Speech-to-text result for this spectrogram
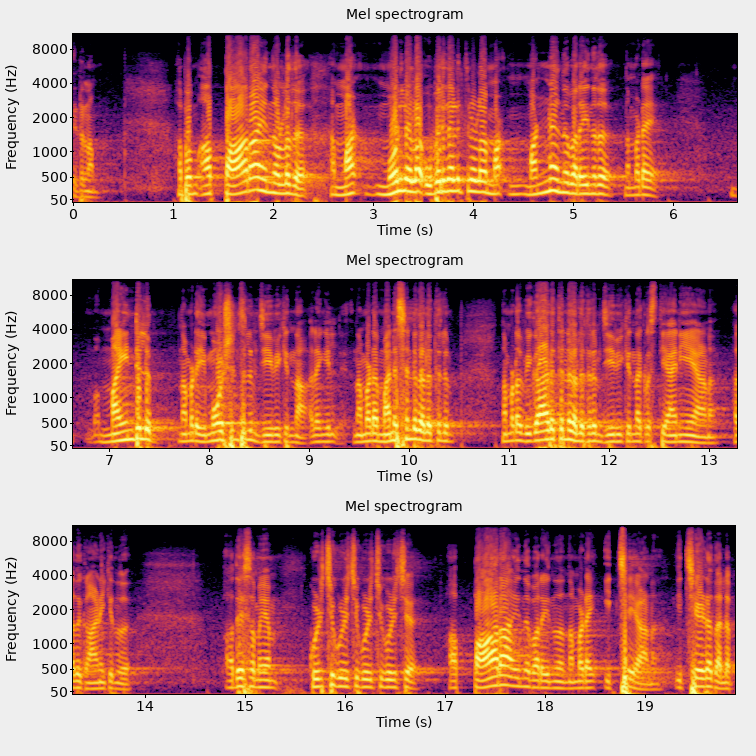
ഇടണം. അപ്പം ആ പാറ എന്നുള്ളത് മുകളിലുള്ള ഉപരിതലത്തിലുള്ള മണ്ണ് എന്ന് പറയുന്നത് നമ്മുടെ മൈൻഡിലും നമ്മുടെ ഇമോഷൻസിലും ജീവിക്കുന്ന അല്ലെങ്കിൽ നമ്മുടെ മനസ്സിന്റെ തലത്തിലും നമ്മുടെ വികാരത്തിന്റെ തലത്തിലും ജീവിക്കുന്ന ക്രിസ്ത്യാനിയെയാണ് അത് കാണിക്കുന്നത്. അതേസമയം കുഴിച്ച് കുഴിച്ച് കുഴിച്ച് കുഴിച്ച് ആ പാറ എന്ന് പറയുന്നത് നമ്മുടെ ഇച്ഛയാണ്. ഇച്ഛയുടെ തലം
